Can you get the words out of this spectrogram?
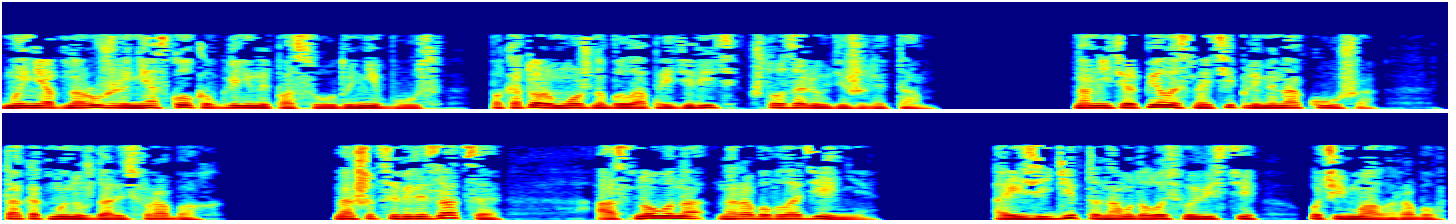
Мы не обнаружили ни осколков глиняной посуды, ни бус, по которым можно было определить, что за люди жили там. Нам не терпелось найти племена Куша, так как мы нуждались в рабах. Наша цивилизация основана на рабовладении, а из Египта нам удалось вывести очень мало рабов.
